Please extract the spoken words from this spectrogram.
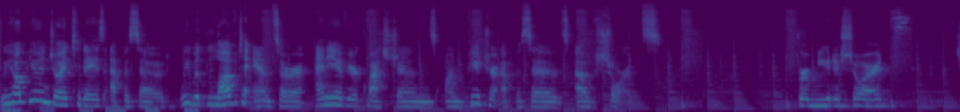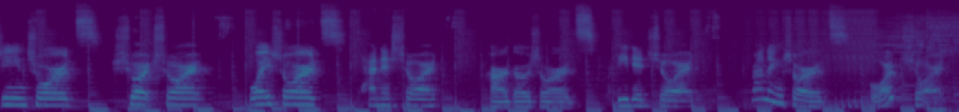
We hope you enjoyed today's episode. We would love to answer any of your questions on future episodes of Shorts. Bermuda shorts, jean shorts, short shorts, boy shorts, tennis shorts, cargo shorts, pleated shorts, running shorts, board shorts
